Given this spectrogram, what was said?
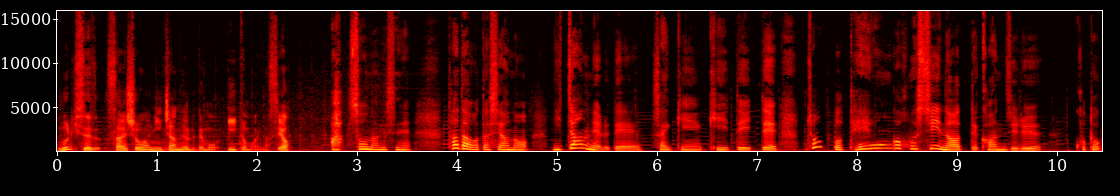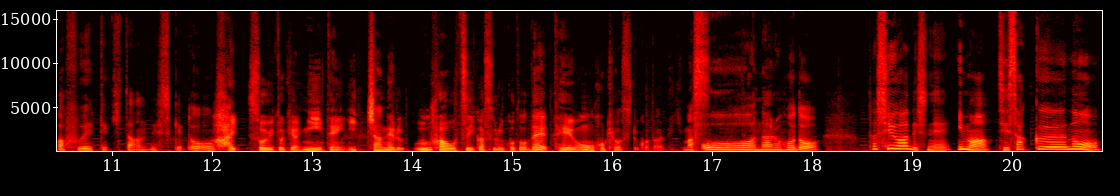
無理せず最初は2チャンネルでもいいと思いますよ。あそうなんですね。ただ私あの2チャンネルで最近聞いていてちょっと低音が欲しいなって感じることが増えてきたんですけど。はい。そういう時は2.1チャンネルウーファーを追加することで低音を補強することができます。おおなるほど。私はですね今自作の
